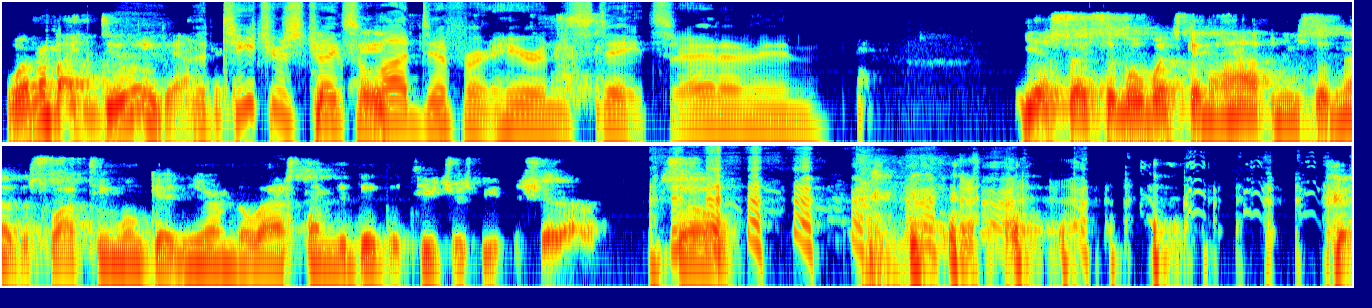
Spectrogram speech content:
what, am I doing down the here? teacher strike's a lot different here in the states, right? I mean, yes. So I said, well, what's going to happen? He said, no, the SWAT team won't get near him. The last time they did, the teachers beat the shit out of him. So,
